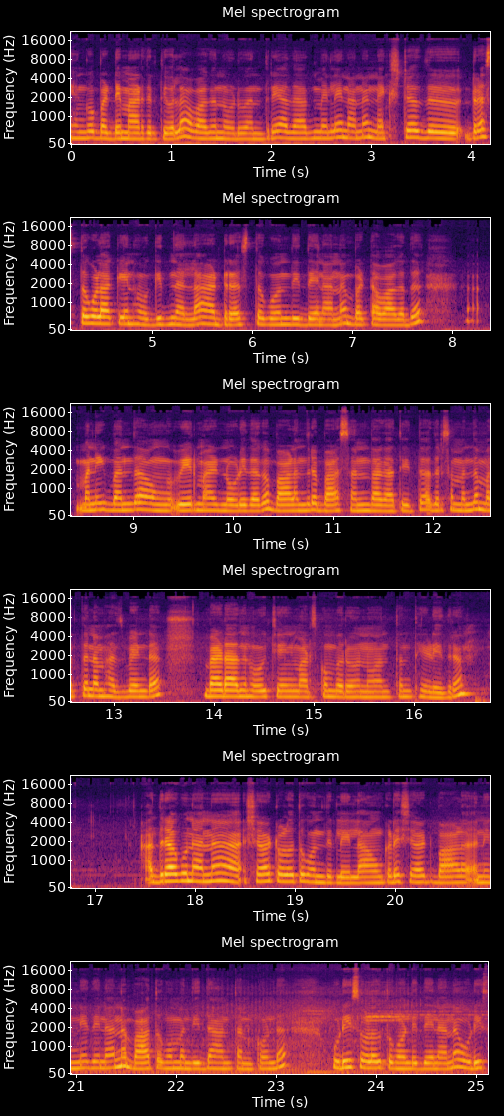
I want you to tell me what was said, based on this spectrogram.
ಹೆಂಗೋ ಬಡ್ಡೆ ಮಾಡ್ತಿರ್ತೀವಲ್ಲ, ಅವಾಗ ನೋಡುವಂತ್ರಿ. ಅದಾದಮೇಲೆ ನಾನು ನೆಕ್ಸ್ಟ್ ಅದು ಡ್ರೆಸ್ ತೊಗೊಳಕ್ಕೇನು ಹೋಗಿದ್ನಲ್ಲ, ಆ ಡ್ರೆಸ್ ತೊಗೊಂಡಿದ್ದೆ ನಾನು ಬಟ್ ಅವಾಗದು ಮನೆಗೆ ಬಂದು ಅವ್ನು ವೇರ್ ಮಾಡಿ ನೋಡಿದಾಗ ಭಾಳ ಅಂದ್ರೆ ಭಾಳ ಸಣ್ಣದಾಗತ್ತಿತ್ತು ಅದ್ರ ಸಂಬಂಧ ಮತ್ತೆ ನಮ್ಮ ಹಸ್ಬೆಂಡ ಬೇಡ ಅದನ್ನ ಹೋಗಿ ಚೇಂಜ್ ಮಾಡಿಸ್ಕೊಂಬರೋನು ಅಂತಂತ ಹೇಳಿದ್ರು. ಅದ್ರಾಗೂ ನಾನು ಶರ್ಟ್ ಒಳಗೆ ತೊಗೊಂಡಿರಲಿಲ್ಲ. ಅವನ ಕಡೆ ಶರ್ಟ್ ಭಾಳ ನಿನ್ನೆ ದಿನಾನ ಭಾಳ ತೊಗೊಂಬಂದಿದ್ದ ಅಂತ ಅಂದ್ಕೊಂಡು ಉಡೀಸ್ ಒಳಗೆ ತೊಗೊಂಡಿದ್ದೆ ನಾನು. ಉಡೀಸ್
